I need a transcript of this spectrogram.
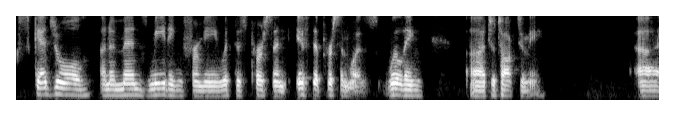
schedule an amends meeting for me with this person if the person was willing uh, to talk to me. Uh,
